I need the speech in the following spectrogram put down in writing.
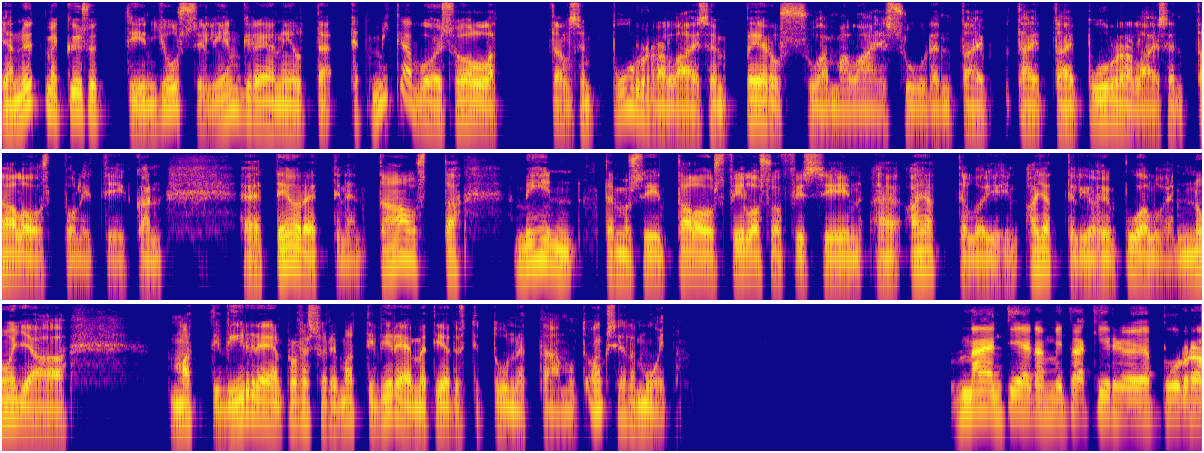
Ja nyt me kysyttiin Jussi Lindgreniltä, että mikä voisi olla tällaisen purralaisen perussuomalaisuuden tai, tai, tai purralaisen talouspolitiikan teoreettinen tausta, mihin tämmöisiin talousfilosofisiin ajatteluihin, ajattelijoihin puolue nojaa. Matti Vireen, professori Matti Vireen me tietysti tunnetaan, mutta onko siellä muita? Mä en tiedä, mitä kirjoja Purra,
